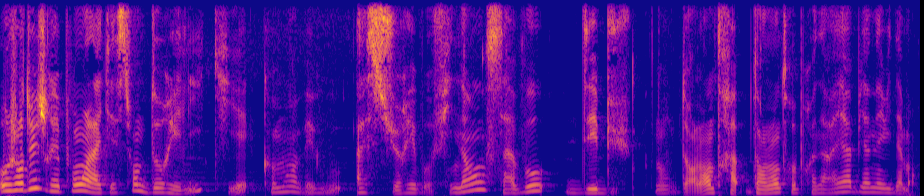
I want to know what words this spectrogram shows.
Aujourd'hui, je réponds à la question d'Aurélie qui est comment avez-vous assuré vos finances à vos débuts? Donc dans l'entrepreneuriat, bien évidemment.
